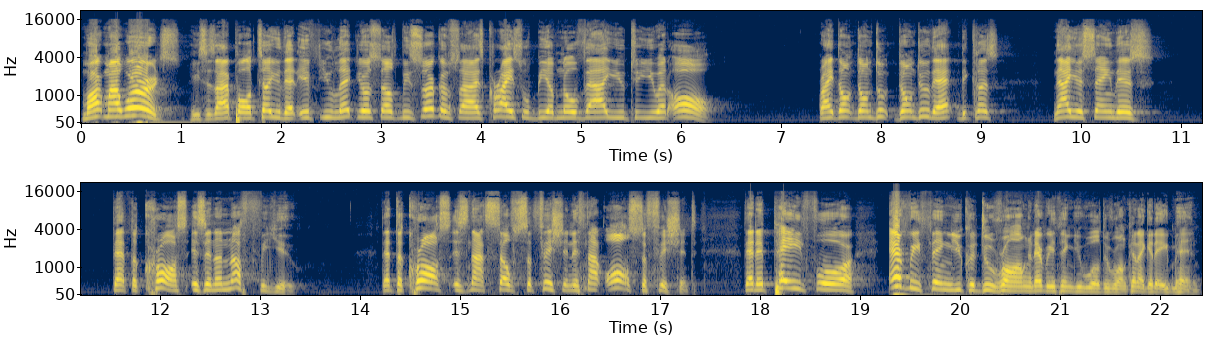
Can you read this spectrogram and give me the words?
mark my words. He says, I, Paul, tell you that if you let yourselves be circumcised, Christ will be of no value to you at all. Right? Don't, don't, do, don't do that because now you're saying there's that the cross isn't enough for you that the cross is not self sufficient, it's not all sufficient, that it paid for everything you could do wrong and everything you will do wrong. Can I get amen?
